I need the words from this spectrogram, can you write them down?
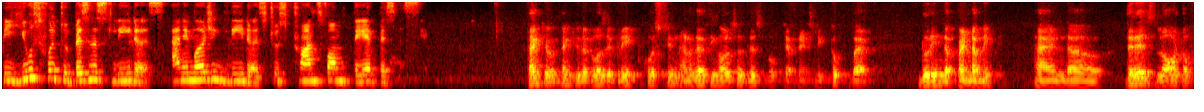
be useful to business leaders and emerging leaders to transform their business? Thank you, thank you. That was a great question. Another thing, also, this book definitely took birth during the pandemic, and uh, there is a lot of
